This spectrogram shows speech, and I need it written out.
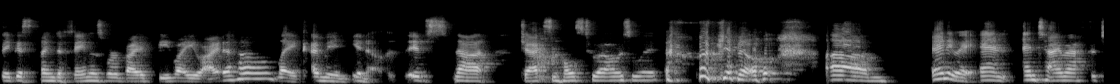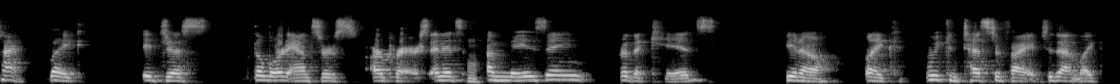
biggest claim to fame is we're by BYU, Idaho. Like, I mean, you know, it's not Jackson Hole's two hours away. you know. Um, anyway, and and time after time, like it just the Lord answers our prayers, and it's mm. amazing for the kids, you know, like we can testify to them. Like,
